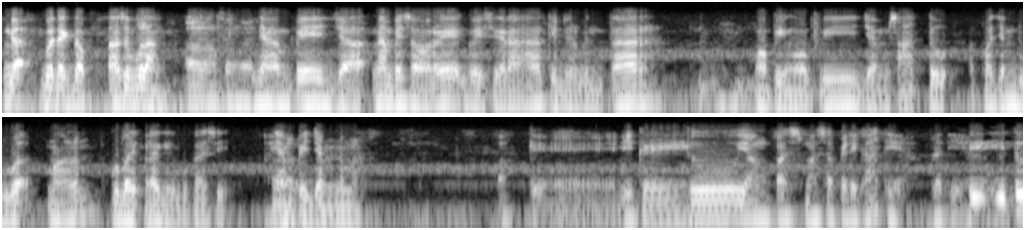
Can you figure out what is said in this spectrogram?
enggak gue tektok langsung pulang Oh langsung enggak. nyampe ja nyampe sore gue istirahat tidur bentar ngopi-ngopi jam 1 apa jam 2 malam gue balik lagi ke Bekasi nyampe jam 6 lah Oke. oke. Itu yang pas masa PDKT ya berarti ya. I- itu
